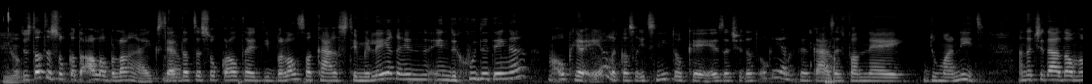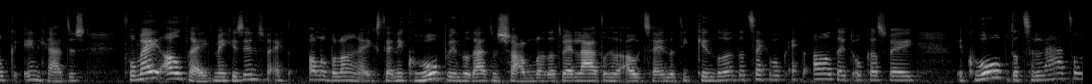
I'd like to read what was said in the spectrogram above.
Ja. Dus dat is ook het allerbelangrijkste. En dat is ook altijd die balans elkaar stimuleren in, in de goede dingen. Maar ook heel eerlijk, als er iets niet oké is, dat je dat ook eerlijk tegen elkaar zegt van, nee, doe maar niet. En dat je daar dan ook in gaat. Dus voor mij altijd, mijn gezin is wel echt het allerbelangrijkste. En ik hoop inderdaad, inshallah, dat wij later heel oud zijn. Dat die kinderen, dat zeggen we ook echt altijd, ook als wij... Ik hoop dat ze later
